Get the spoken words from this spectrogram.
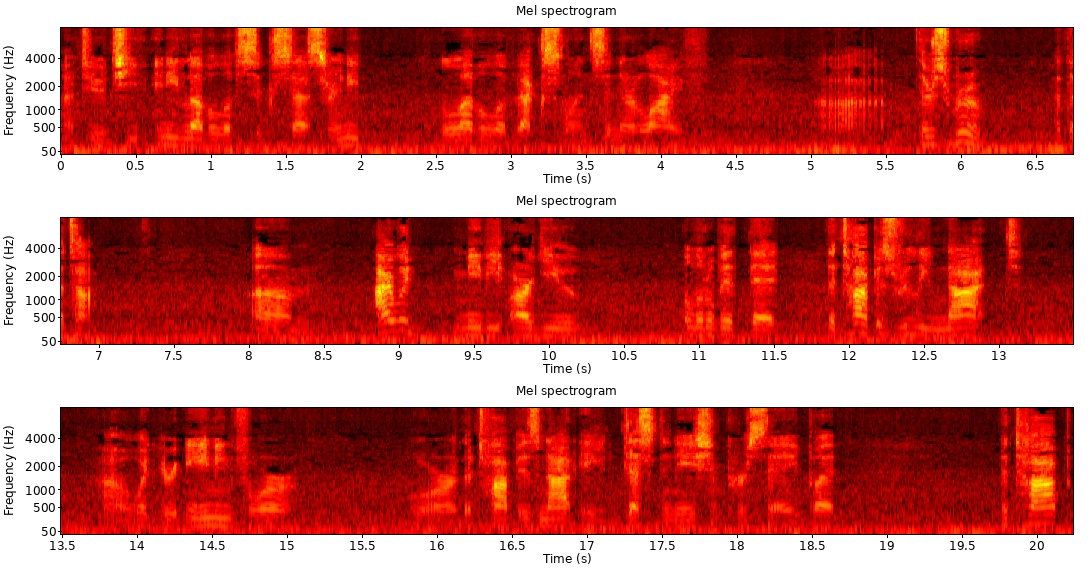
uh, to achieve any level of success or any level of excellence in their life, uh, there's room at the top. Um, I would maybe argue a little bit that the top is really not uh, what you're aiming for, or the top is not a destination per se, but the top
